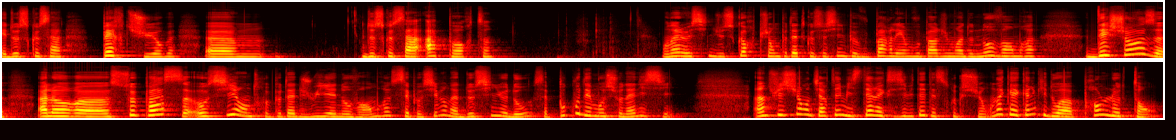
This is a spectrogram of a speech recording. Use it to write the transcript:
et de ce que ça perturbe, euh, de ce que ça apporte. On a le signe du scorpion, peut-être que ce signe peut vous parler, on vous parle du mois de novembre. Des choses, alors, euh, se passent aussi entre peut-être juillet et novembre, c'est possible, on a deux signes d'eau, c'est beaucoup d'émotionnel ici. Intuition, entièreté, mystère, excessivité, destruction. On a quelqu'un qui doit prendre le temps,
